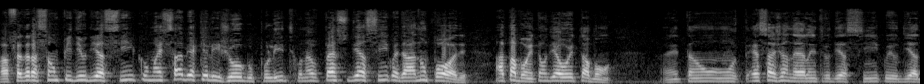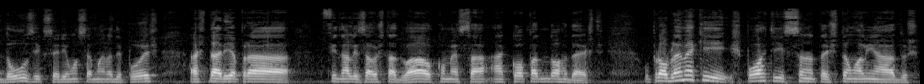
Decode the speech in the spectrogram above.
A federação pediu dia 5, mas sabe aquele jogo político, né? Eu peço dia 5, ah, não pode. Ah, tá bom, então dia 8 tá bom. Então, essa janela entre o dia 5 e o dia 12, que seria uma semana depois, acho que daria para finalizar o estadual, começar a Copa do Nordeste. O problema é que Esporte e Santa estão alinhados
